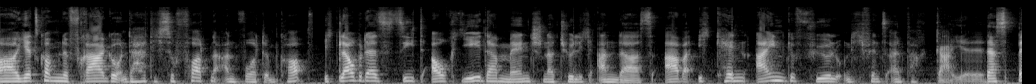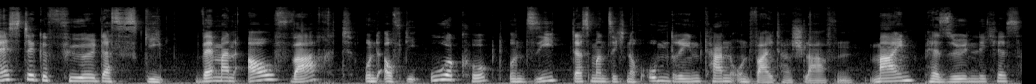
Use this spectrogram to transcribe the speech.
Oh, jetzt kommt eine Frage und da hatte ich sofort eine Antwort im Kopf. Ich glaube, das sieht auch jeder Mensch natürlich anders. Aber ich kenne ein Gefühl und ich finde es einfach geil. Das beste Gefühl, das es gibt. Wenn man aufwacht und auf die Uhr guckt und sieht, dass man sich noch umdrehen kann und weiter schlafen. Mein persönliches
